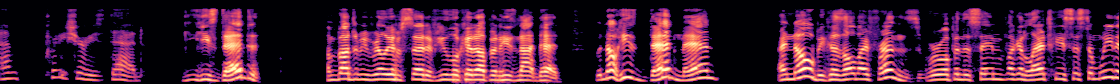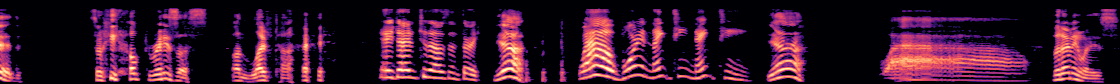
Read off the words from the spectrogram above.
I'm pretty sure he's dead. He's dead? I'm about to be really upset if you look it up and he's not dead. But no, he's dead, man. I know because all my friends grew up in the same fucking latchkey system we did. So he helped raise us on Lifetime. Yeah, he died in 2003. yeah, Wow, born in 1919. yeah. Wow. But anyways,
